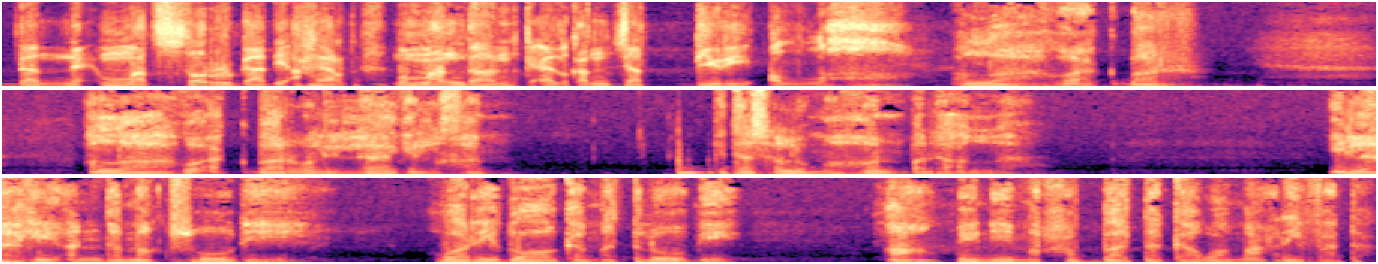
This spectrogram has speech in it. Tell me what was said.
dan nikmat surga di akhirat memandang keelokan zat diri Allah Allahu Akbar. Allahu Akbar walillahil kham. Kita selalu mohon pada Allah. Ilahi anda maksudi wa ridhaka matlubi. A'tini mahabbataka wa ma'rifataka.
